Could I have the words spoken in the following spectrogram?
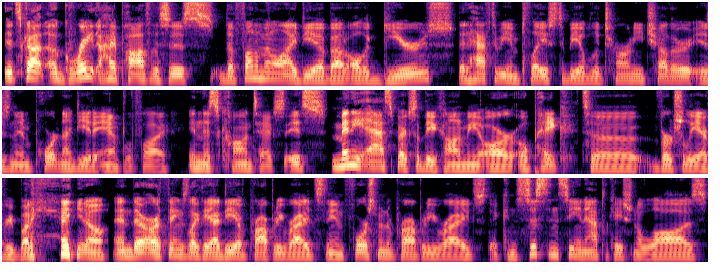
It's got a great hypothesis. The fundamental idea about all the gears that have to be in place to be able to turn each other is an important idea to amplify in this context. It's many aspects of the economy are opaque to virtually everybody, you know, and there are things like the idea of property rights, the enforcement of property rights, the consistency and application of laws,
